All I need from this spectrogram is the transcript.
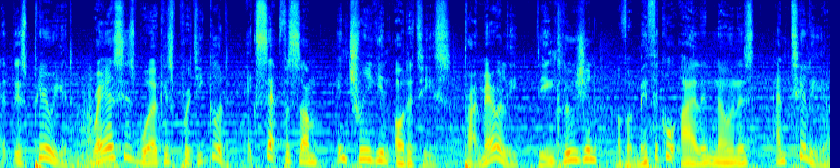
at this period. Reis's work is pretty good, except for some intriguing oddities, primarily the inclusion of a mythical island known as Antilia.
